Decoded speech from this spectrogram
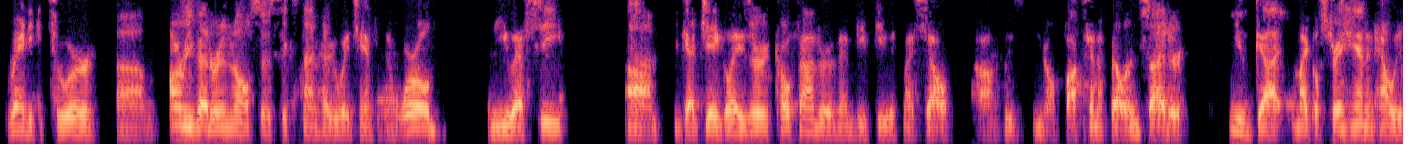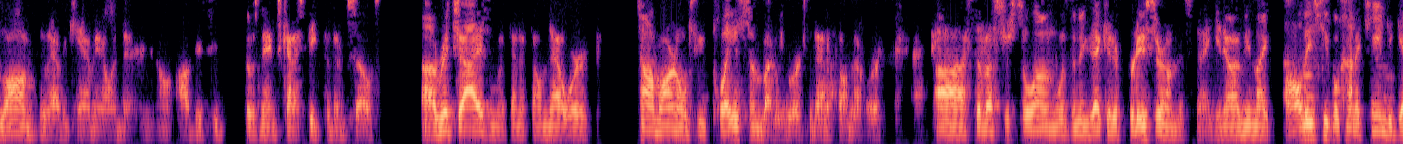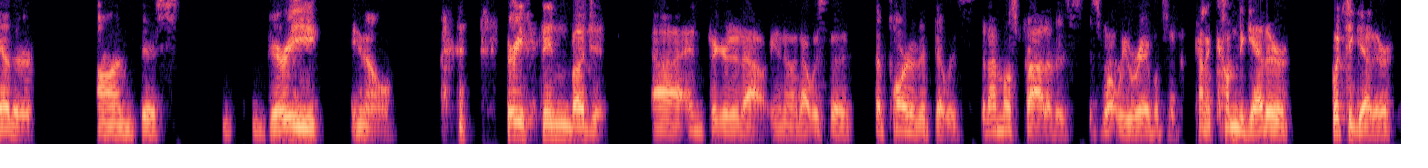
Randy Couture, um, Army veteran, and also six time heavyweight champion in the world in the UFC. Um, you've got Jay Glazer, co-founder of MVP with myself um, who's you know Fox NFL insider. You've got Michael Strahan and Howie Long who have a cameo in there. You know, obviously those names kind of speak for themselves. Uh, Rich Eisen with NFL Network, Tom Arnold who plays somebody who works at NFL Network. Uh, Sylvester Stallone was an executive producer on this thing. You know, I mean, like all these people kind of came together on this very, you know, very thin budget uh, and figured it out. You know, that was the the part of it that was that I'm most proud of is is what we were able to kind of come together, put together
